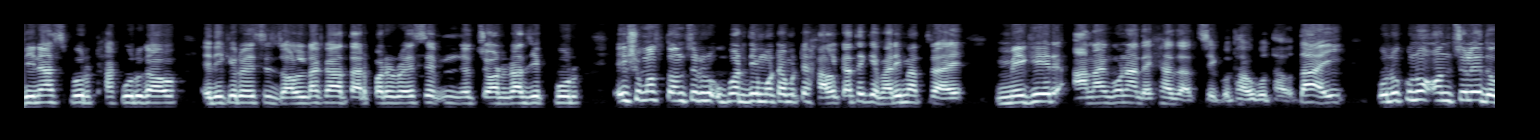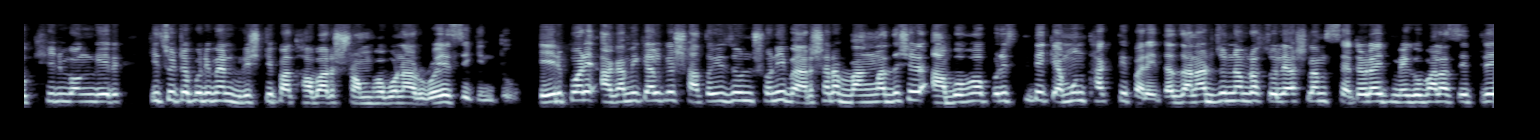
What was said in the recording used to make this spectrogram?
দিনাজপুর, ঠাকুরগাঁও, এদিকে রয়েছে জলডাকা তারপরে রয়েছে চররাজীবপুর। এই সমস্ত অঞ্চলের উপর দিয়ে মোটামুটি হালকা থেকে ভারী মাত্রায় মেঘের আনাগোনা দেখা যাচ্ছে কোথাও কোথাও। তাই কোনো কোনো অঞ্চলে দক্ষিণবঙ্গের কিছুটা পরিমাণ বৃষ্টিপাত হবার সম্ভাবনা রয়েছে কিন্তু। এরপরে আগামীকালকে সাতই জুন শনিবার সারা বাংলাদেশের আবহাওয়া পরিস্থিতি কেমন থাকতে পারে তা জানার জন্য আমরা চলে আসলাম স্যাটেলাইট মেঘমালা চিত্রে।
